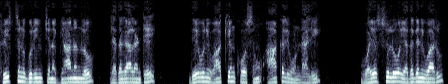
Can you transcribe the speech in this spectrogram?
క్రీస్తును గురించిన జ్ఞానంలో ఎదగాలంటే దేవుని వాక్యం కోసం ఆకలి ఉండాలి. వయస్సులో ఎదగని వారు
